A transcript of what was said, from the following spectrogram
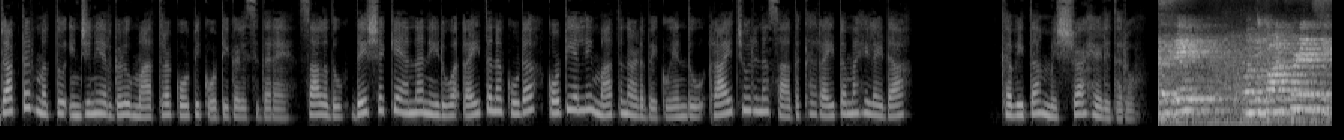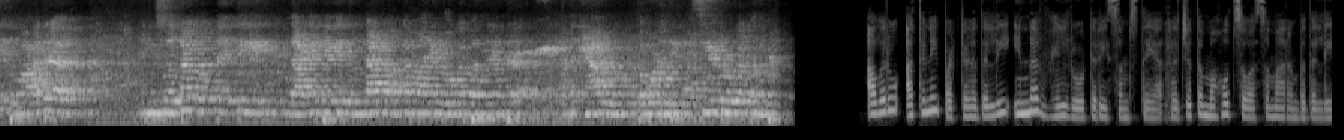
ಡಾಕ್ಟರ್ ಮತ್ತು ಇಂಜಿನಿಯರ್ಗಳು ಮಾತ್ರ ಕೋಟಿ ಕೋಟಿ ಗಳಿಸಿದರೆ ಸಾಲದು. ದೇಶಕ್ಕೆ ಅನ್ನ ನೀಡುವ ರೈತನ ಕೂಡ ಕೋಟಿಯಲ್ಲಿ ಮಾತನಾಡಬೇಕು ಎಂದು ರಾಯಚೂರಿನ ಸಾಧಕ ರೈತ ಮಹಿಳೆ ಡಾ. ಕವಿತಾ ಮಿಶ್ರಾ ಹೇಳಿದರು. ಒಂದು ಕಾನ್ಫಿಡೆನ್ಸ್ ಇತ್ತು. ಆದ್ರೆ ನಿಮ್ಗೆ ಸ್ವತಃ ಗೊತ್ತೈತಿ ಗಾಡಿ ಬೇಗ ಅಂತ ಅಂಗಮಾರಿ ರೋಗ ಬಂದ್ರೆ ಅಂದ್ರೆ ಅದನ್ನ ಯಾರು ತಗೊಳ್ಳೋದಿಲ್ಲ ಸೀಡ್ ರೋಗ ಬಂದ್ಬಿಡ್ತು ಅವರು ಅಥಣಿ ಪಟ್ಟಣದಲ್ಲಿ ಇನ್ನರ್ ವಿಲ್ ರೋಟರಿ ಸಂಸ್ಥೆಯ ರಜತ ಮಹೋತ್ಸವ ಸಮಾರಂಭದಲ್ಲಿ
